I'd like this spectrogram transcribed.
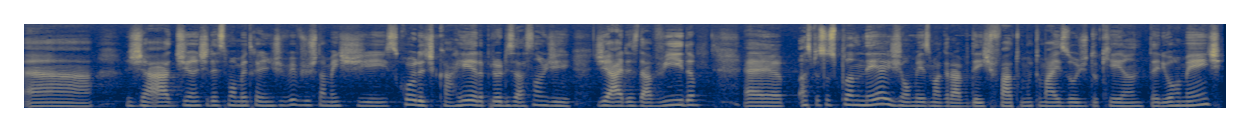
Ah, já diante desse momento que a gente vive, justamente de escolha de carreira, priorização de, de áreas da vida. É, as pessoas planejam mesmo a gravidez, de fato, muito mais hoje do que anteriormente.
